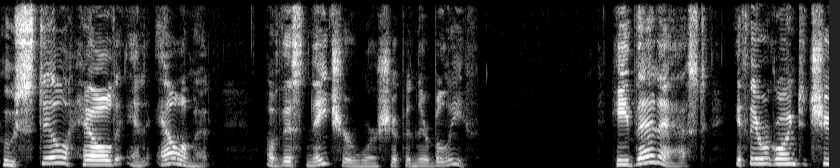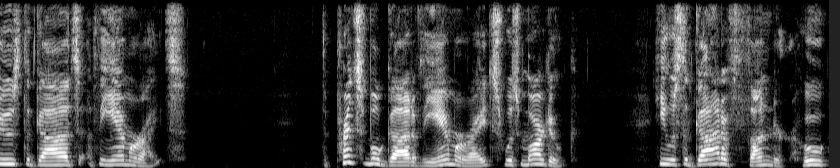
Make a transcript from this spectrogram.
who still held an element of this nature worship in their belief. He then asked if they were going to choose the gods of the Amorites. The principal god of the Amorites was Marduk. He was the god of thunder who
